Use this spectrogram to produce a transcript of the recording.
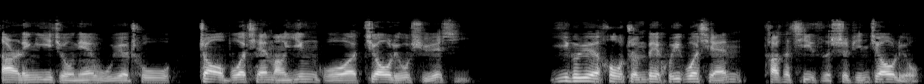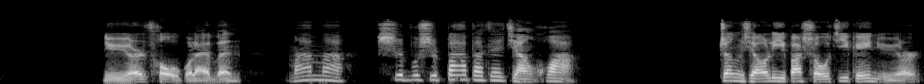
二零一九年五月初，赵博前往英国交流学习。一个月后，准备回国前，他和妻子视频交流。女儿凑过来问：“妈妈，是不是爸爸在讲话？”郑小丽把手机给女儿。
